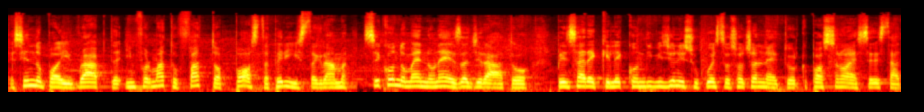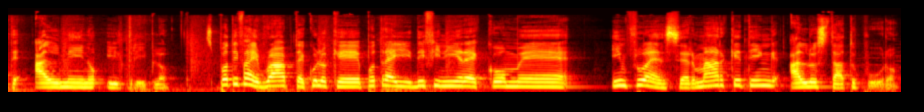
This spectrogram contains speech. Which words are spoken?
Essendo poi Wrapped in formato fatto apposta per Instagram, secondo me non è esagerato pensare che le condivisioni su questo social network possano essere state almeno il triplo. Spotify Wrapped è quello che potrei definire come influencer marketing allo stato puro.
